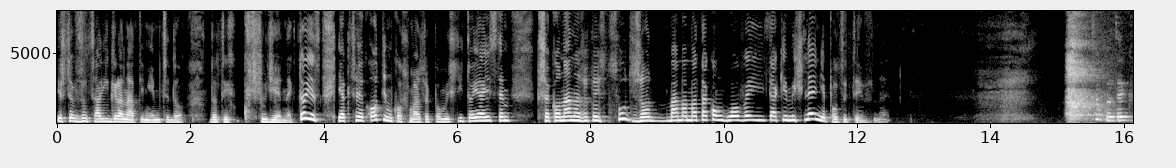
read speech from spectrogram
jeszcze wrzucali granaty Niemcy do, do tych studzienek. To jest, jak człowiek o tym koszmarze pomyśli, to ja jestem przekonana, że to jest cud, że mama ma taką głowę i takie myślenie pozytywne. Co, Piotrek?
